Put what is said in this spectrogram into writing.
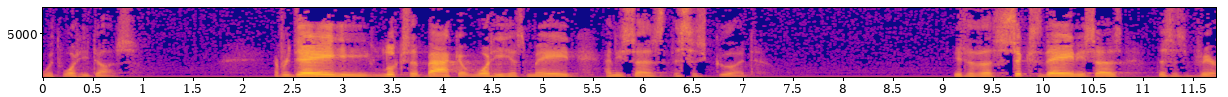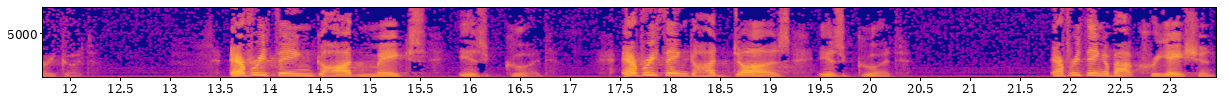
with what he does. Every day he looks at back at what he has made and he says, This is good. Get to the sixth day and he says, This is very good. Everything God makes is good. Everything God does is good. Everything about creation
